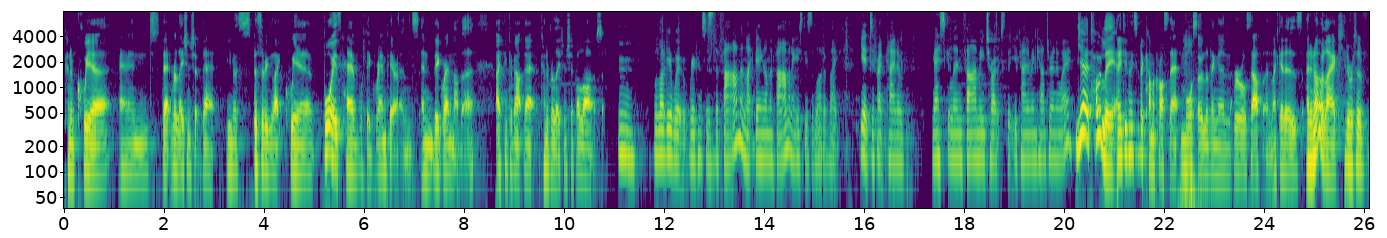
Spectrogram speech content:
kind of queer and that relationship that you know specifically like queer boys have with their grandparents and their grandmother i think about that kind of relationship a lot. Mm. Well, a lot of your work references the farm and like being on the farm, and I guess there's a lot of like, yeah, different kind of masculine farmy tropes that you kind of encounter in a way. yeah totally. And i definitely sort of come across that more so living in rural southland. Like it is i don't know like iterative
